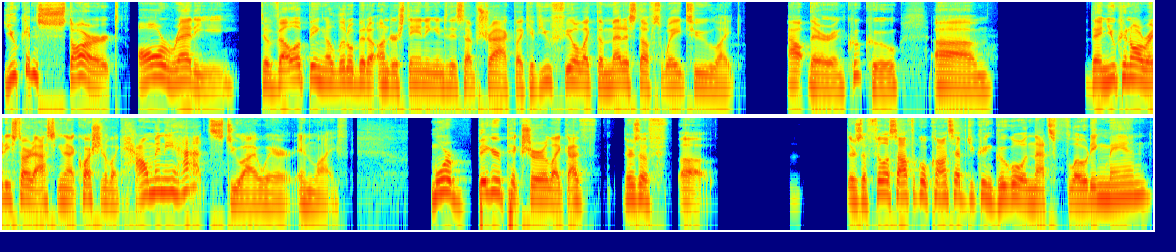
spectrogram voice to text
you can start already developing a little bit of understanding into this abstract. Like if you feel like the meta stuff's way too like out there and cuckoo, um, then you can already start asking that question of like, how many hats do I wear in life? More bigger picture, like I've there's a uh, there's a philosophical concept you can Google, and that's floating man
